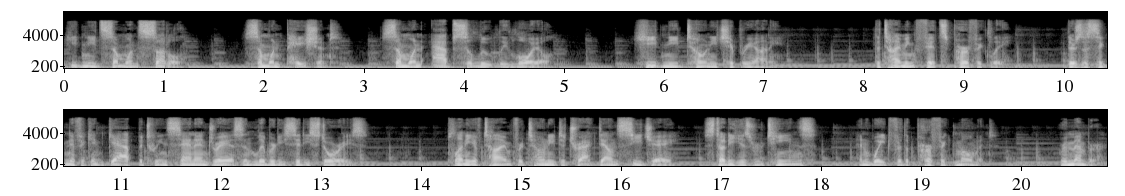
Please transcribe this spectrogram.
He'd need someone subtle, someone patient, someone absolutely loyal. He'd need Tony Cipriani. The timing fits perfectly. There's a significant gap between San Andreas and Liberty City stories. Plenty of time for Tony to track down CJ, study his routines, and wait for the perfect moment. Remember,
